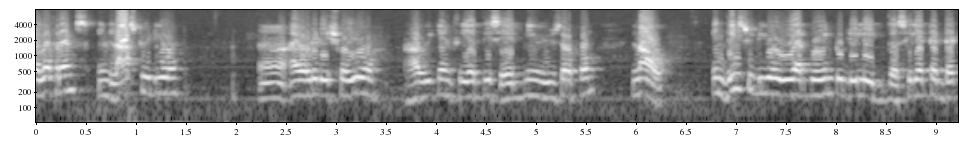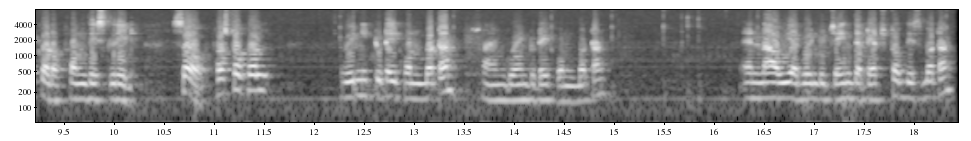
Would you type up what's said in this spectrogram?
hello friends in last video uh, I already show you how we can create this add new user form. Now in this video we are going to delete the selected record from this grid. So first of all we need to take one button. So I am going to take one button. And now we are going to change the text of this button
